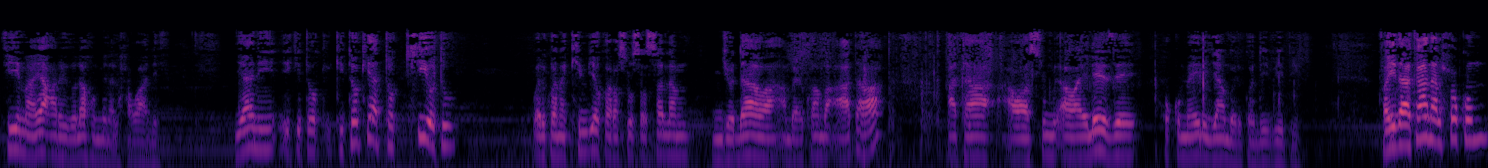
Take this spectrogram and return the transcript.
fima ya'ridu lahum min alhawadith. Yani ikitokea tokio tu walikuwa nakimbia kwa rasul sallam njo dawa ambaye kwamba hata hata awasumi awaeleze hukumu hili jambo liko vipi. Fa idha kana alhukm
